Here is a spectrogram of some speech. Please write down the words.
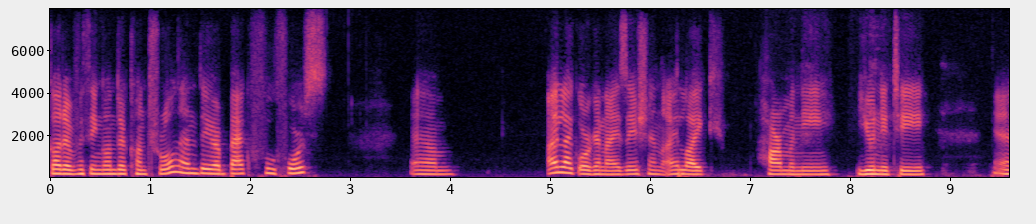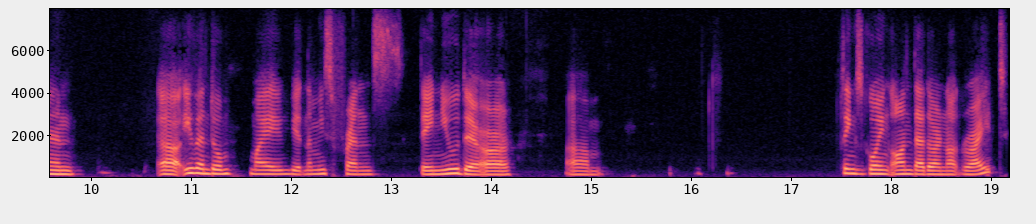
got everything under control and they are back full force. Um, I like organization. I like harmony, unity, and uh, even though my Vietnamese friends they knew there are um, things going on that are not right,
